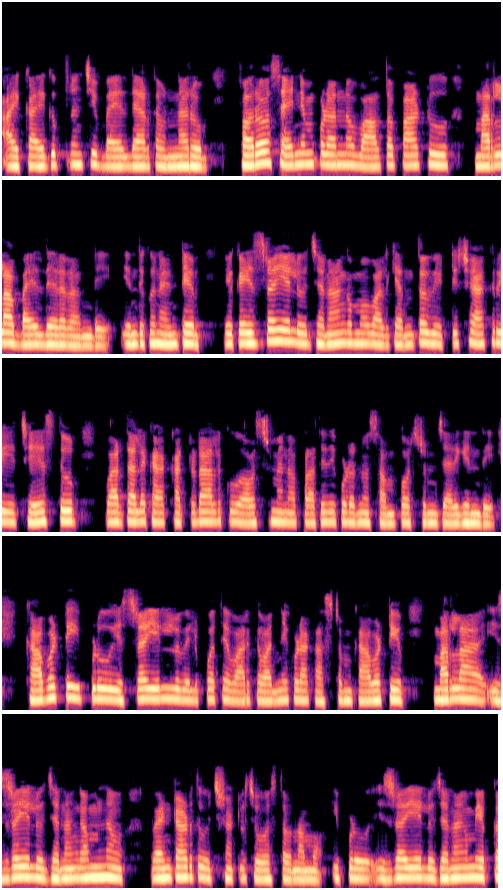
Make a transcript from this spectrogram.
ఆ యొక్క ఐగుప్తు నుంచి బయలుదేరుతూ ఉన్నారో ఫరో సైన్యం కూడా వాళ్ళతో పాటు మరలా బయలుదేరారండి. ఎందుకనంటే ఈ యొక్క ఇజ్రాయేల్ జనాంగము వాళ్ళకి ఎంతో వెట్టి చాకరీ చేస్తూ వారి తాలూకా కట్టడాలకు అవసరమైన ప్రతిదీ కూడాను సమకూర్చడం జరిగింది. కాబట్టి ఇప్పుడు ఇజ్రాయేల్ వెళ్ళిపోతే వారికి అవన్నీ కూడా కష్టం. కాబట్టి మరలా ఇజ్రాయేల్ జనాంగంను వెంటాడుతూ వచ్చినట్లు చూస్తున్నాము. ఇప్పుడు ఇజ్రాయేల్ జనాంగం యొక్క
